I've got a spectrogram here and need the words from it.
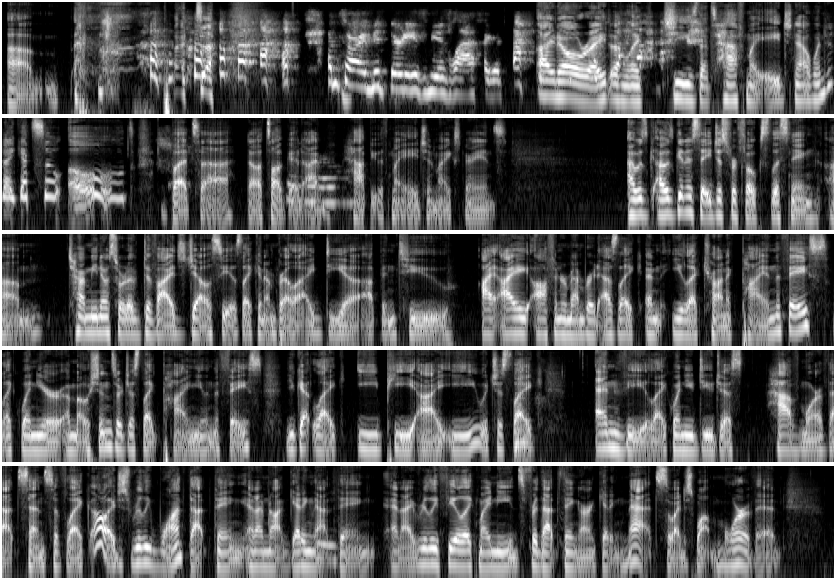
Um, but, uh, I'm sorry, mid thirties me is laughing at that. I know, right? I'm like, geez, that's half my age now. When did I get so old? But uh, no, it's all good. I'm happy with my age and my experience. I was I was gonna say just for folks listening, um, Taormino sort of divides jealousy as like an umbrella idea up into. I, I often remember it as like an electronic pie in the face. Like when your emotions are just like pieing you in the face, you get like E EPIE, which is like envy. Like when you do just have more of that sense of like, oh, I just really want that thing and I'm not getting that thing. And I really feel like my needs for that thing aren't getting met. So I just want more of it.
